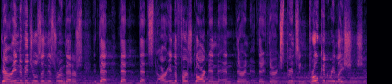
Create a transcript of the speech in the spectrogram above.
There are individuals in this room that are, that, that, that are in the first garden and, and they're, in, they're, they're experiencing broken relationship.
